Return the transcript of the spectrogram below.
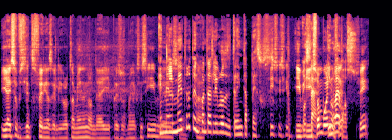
Y hay suficientes ferias de libro también en donde hay precios muy accesibles. En el y- metro te ah, encuentras libros de 30 pesos. Sí, sí, sí. Y, O y sea, son buenos. y ¿eh? nuevos. Sí,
